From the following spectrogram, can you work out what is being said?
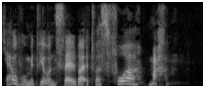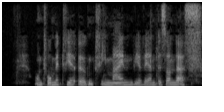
ja, womit wir uns selber etwas vormachen und womit wir irgendwie meinen, wir wären besonders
